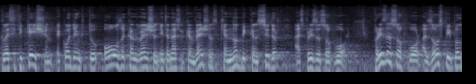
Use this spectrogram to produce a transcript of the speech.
classification, according to all the conventions, international conventions, cannot be considered as prisoners of war. Prisoners of war are those people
